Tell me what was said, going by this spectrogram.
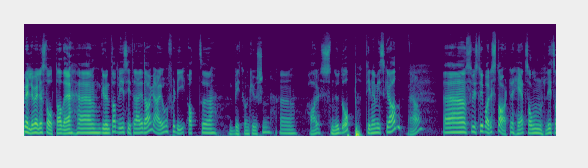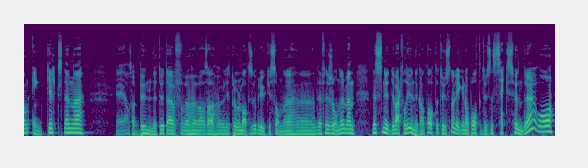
veldig veldig stolte av det. Eh, grunnen til at vi sitter her i dag, er jo fordi at eh, bitcoin-kursen eh, har snudd opp til en viss grad. Ja. Eh, så hvis vi bare starter helt sånn litt sånn enkelt Den eh, eh, altså bundet ut er jo altså, litt problematisk å bruke sånne definisjoner, men den snudde i hvert fall i underkant av 8000 og ligger nå på 8600. Og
